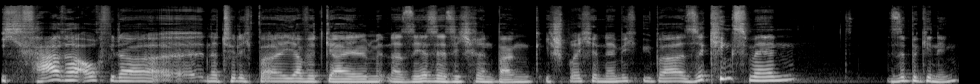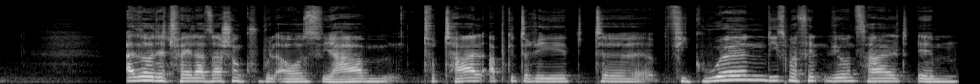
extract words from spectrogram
Ich fahre auch wieder äh, natürlich bei Ja wird geil mit einer sehr, sehr sicheren Bank. Ich spreche nämlich über The Kingsman The Beginning. Also der Trailer sah schon cool aus. Wir haben total abgedrehte Figuren. Diesmal finden wir uns halt im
